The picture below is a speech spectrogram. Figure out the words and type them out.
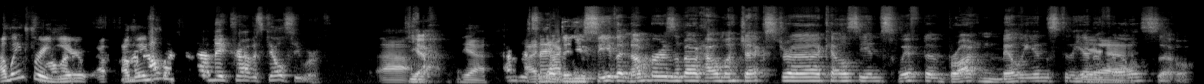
I'm waiting for a How much- year. I'm waiting. how For, much does that make Travis Kelce worth? uh, Yeah. yeah. I'm just saying. Did you see the numbers about how much extra Kelce and Swift have brought in millions to the Yeah. NFL? So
